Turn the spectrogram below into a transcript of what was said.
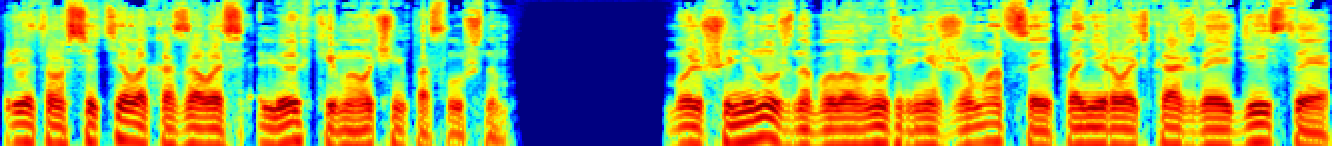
При этом все тело казалось легким и очень послушным. Больше не нужно было внутренне сжиматься и планировать каждое действие,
